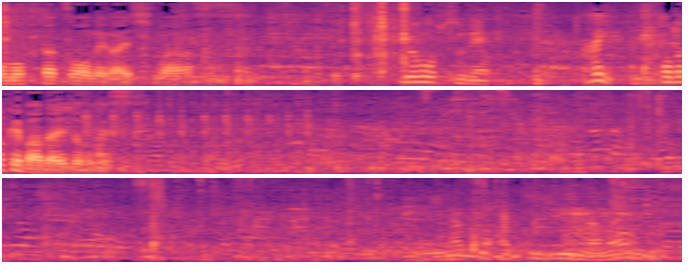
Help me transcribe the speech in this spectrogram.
この2つお願いします。両方普通で。はい、届けば大丈夫です。287円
